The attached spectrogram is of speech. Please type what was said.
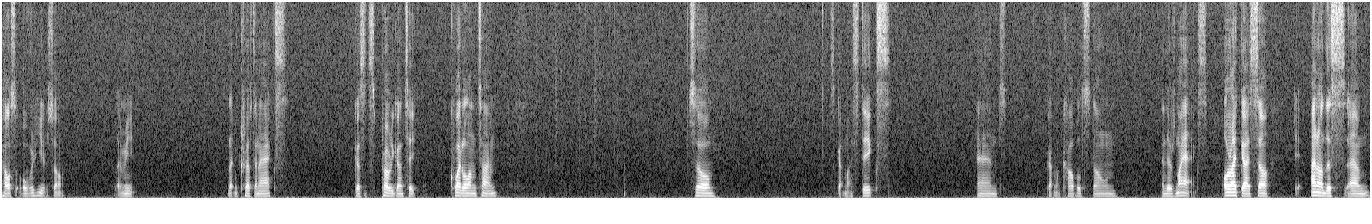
house over here. So let me let me craft an axe because it's probably gonna take quite a long time. So it's got my sticks and got my cobblestone and there's my axe alright guys so I know this um,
